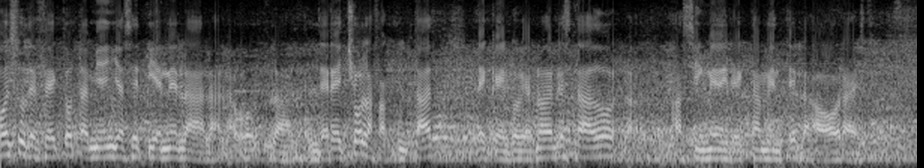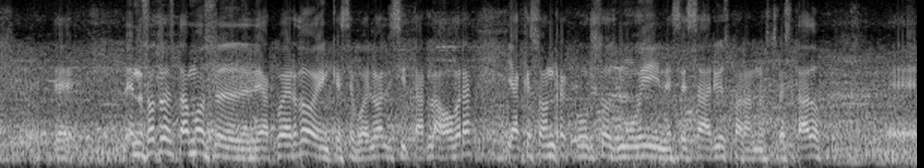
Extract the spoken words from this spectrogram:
o en su defecto también ya se tiene la, la, la, el derecho, la facultad de que el gobierno del estado asigne directamente la obra. Esta. Eh, nosotros estamos eh, de acuerdo en que se vuelva a licitar la obra, ya que son recursos muy necesarios para nuestro estado. Eh,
